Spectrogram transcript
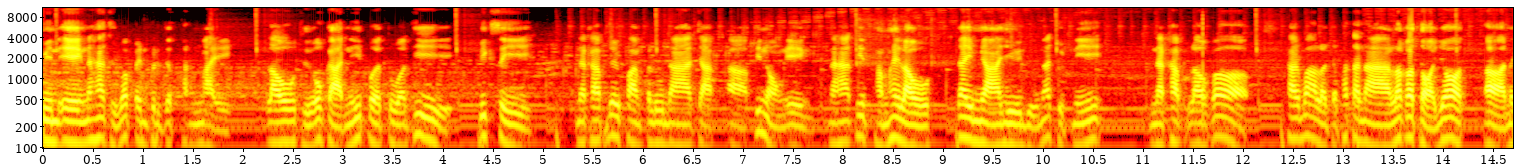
มินเองนะฮะถือว่าเป็นผลิตภัณฑ์ใหม่ เราถือโอกาสนี้เปิดตัวที่บิ๊กซีนะครับด้วยความกรุณาจากพี่หน่องเองนะฮะที่ทำให้เราได้มายืนอยู่ณจุดนี้ นะครับ เราก็คาดว่าเราจะพัฒนาแล้วก็ต่อยอดอใน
